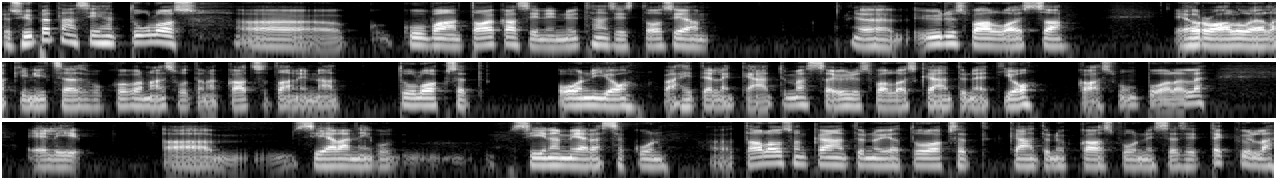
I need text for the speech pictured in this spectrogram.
Jos hypätään siihen tuloskuvaan takaisin, niin nythän siis tosiaan Yhdysvalloissa, euroalueellakin itse asiassa kun kokonaisuutena katsotaan, niin nämä tulokset on jo vähitellen kääntymässä, Yhdysvalloissa kääntyneet jo kasvun puolelle, eli siellä niin kuin, siinä mielessä, kun talous on kääntynyt ja tulokset kääntynyt kasvuun, niin se sitten kyllä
